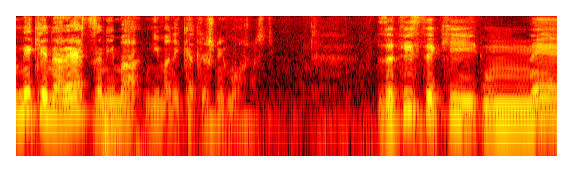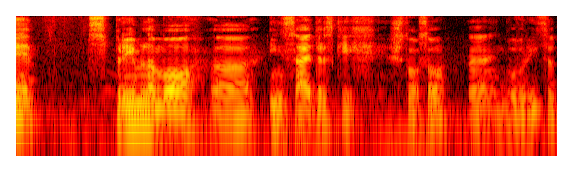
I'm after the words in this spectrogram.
nekaj naredi, zanima, nima nikakršnih možnosti. Za tiste, ki ne spremljamo uh, insiderskih štosov, ne, govoric ali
